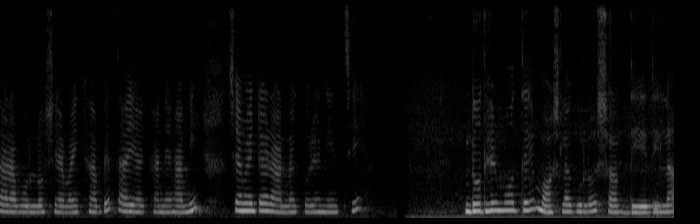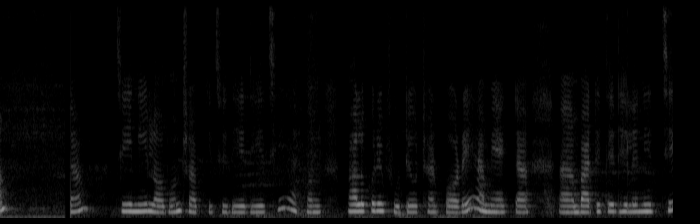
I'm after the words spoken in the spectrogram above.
তারা বলল শ্যামাই খাবে। তাই এখানে আমি শ্যামাইটা রান্না করে নিচ্ছি দুধের মধ্যে মশলাগুলো সব দিয়ে দিলাম। চিনি, লবণ সব কিছু দিয়ে দিয়েছি। এখন ভালো করে ফুটে ওঠার পরে আমি একটা বাটিতে ঢেলে নিচ্ছি।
